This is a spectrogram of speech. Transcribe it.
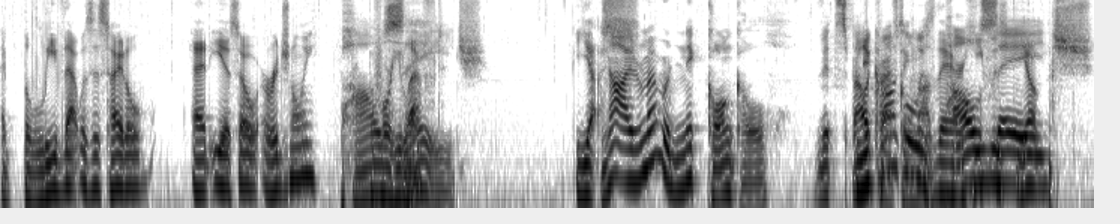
I believe that was his title at ESO originally. Paul Before he left. Sage. Yes. No, I remember Nick Konkle with spellcrafting. Konkle was there. Paul He was- yep.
